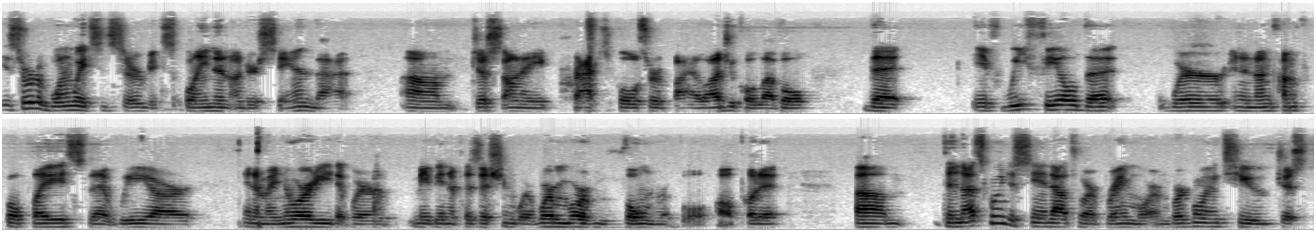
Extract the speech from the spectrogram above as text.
is sort of one way to sort of explain and understand that, um, just on a practical, sort of biological level, that if we feel that we're in an uncomfortable place, that we are in a minority, that we're maybe in a position where we're more vulnerable, I'll put it, um, then that's going to stand out to our brain more. And we're going to just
